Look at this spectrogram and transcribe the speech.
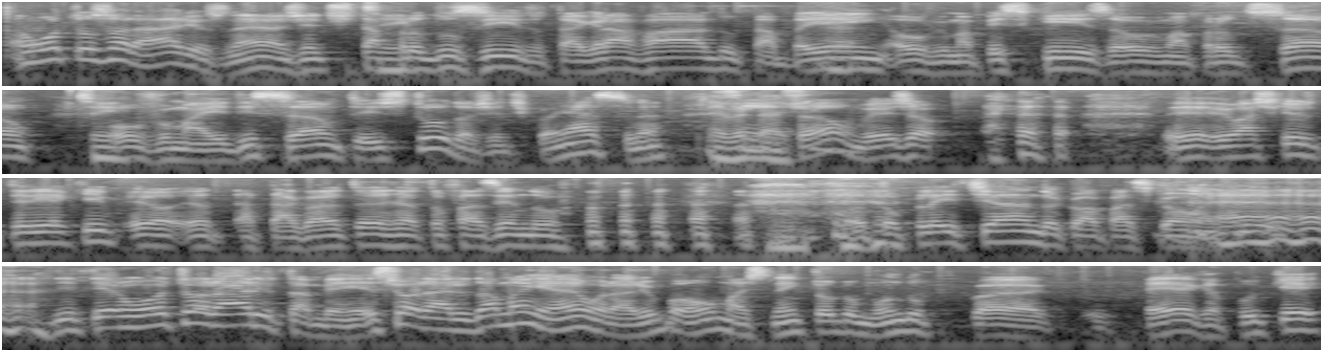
são outros horários, né? A gente está produzido, está gravado, está bem, é. houve uma pesquisa, houve uma produção, Sim. houve uma edição, isso tudo a gente conhece, né? É verdade. Então, veja, eu acho que eu teria que, eu, eu até agora eu já estou fazendo, eu estou pleiteando com a Pascom aqui, é. de ter um outro horário também. Esse horário da manhã é um horário bom, mas nem todo mundo uh, pega, porque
